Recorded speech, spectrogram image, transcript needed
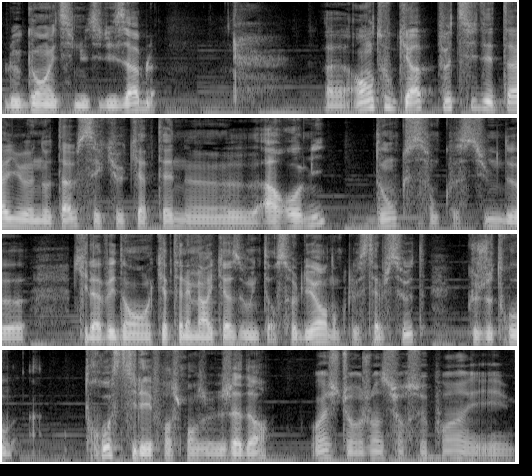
le gant est inutilisable euh, En tout cas, petit détail notable, c'est que Captain a remis donc son costume qu'il avait dans Captain America The Winter Soldier, donc le stealth suit, que je trouve trop stylé, franchement, j'adore. Ouais, je te rejoins sur ce point et,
